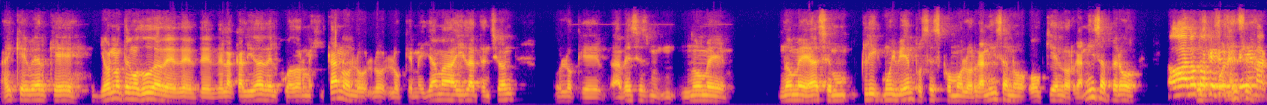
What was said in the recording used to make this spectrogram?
hay que ver que yo no tengo duda de, la calidad del jugador mexicano, lo, que me llama ahí la atención o lo que a veces no me, no me hace clic muy bien, pues es cómo lo organizan o, quién lo organiza, pero... No, no pues, toques ese tema,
